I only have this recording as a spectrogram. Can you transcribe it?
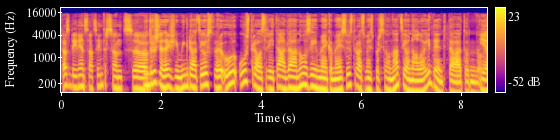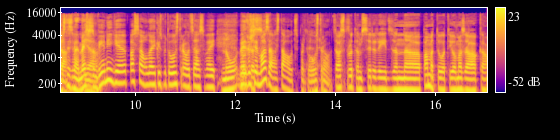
Tas bija viens tāds interesants. Uh... Droši vien arī šī migrācija uztver, u, uztrauc arī tādā nozīmē, ka mēs uztraucamies par savu nacionālo identitāti. Un, jā, es nezinu, vai mēs jā. esam vienīgie pasaulē, kas par to uztraucās, vai, nu, vai nu, droši vien mazās tautas par to uztraucās. Tas, protams, ir arī dzen, pamatot, jo, mazākā,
